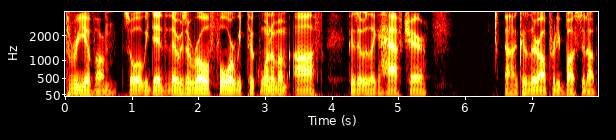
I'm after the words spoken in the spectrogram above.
three of them. So what we did, there was a row of four. We took one of them off because it was like a half chair. Uh, because they're all pretty busted up.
